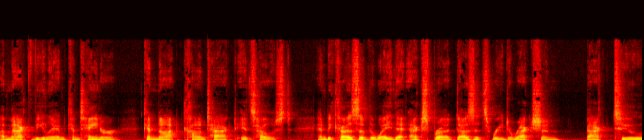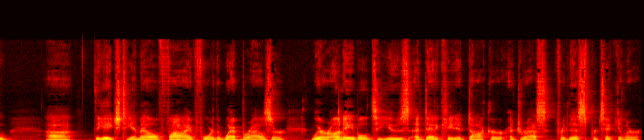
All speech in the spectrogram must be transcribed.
a Mac VLAN container cannot contact its host. And because of the way that Xpra does its redirection back to uh, the HTML5 for the web browser, we're unable to use a dedicated Docker address for this particular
